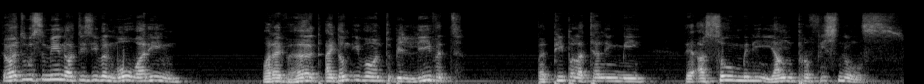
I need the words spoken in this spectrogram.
So what Muslimin, what is even more worrying, what I've heard, I don't even want to believe it. But people are telling me there are so many young professionals,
